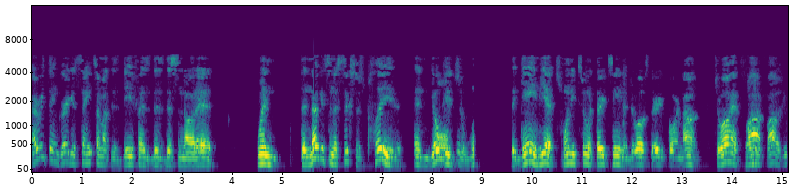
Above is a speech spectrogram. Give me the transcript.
everything Greg is saying, he's talking about this defense, this, this, and all that. When the Nuggets and the Sixers played and Jokic won the game, he had 22 and 13, and Joel's 34 and 9. Joel had five fouls. You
